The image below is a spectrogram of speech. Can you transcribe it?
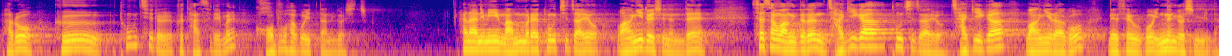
바로 그 통치를 그 다스림을 거부하고 있다는 것이죠. 하나님이 만물의 통치자요 왕이 되시는데 세상 왕들은 자기가 통치자요, 자기가 왕이라고 내세우고 있는 것입니다.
